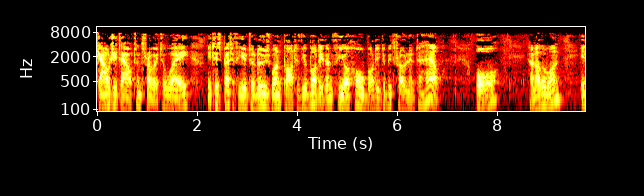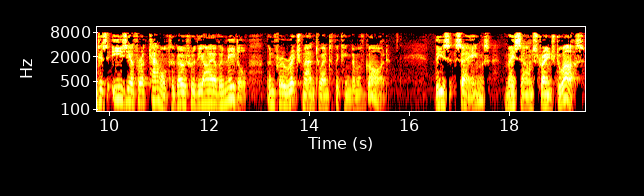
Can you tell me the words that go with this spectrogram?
gouge it out and throw it away. It is better for you to lose one part of your body than for your whole body to be thrown into hell. Or, another one, it is easier for a camel to go through the eye of a needle than for a rich man to enter the kingdom of God. These sayings may sound strange to us,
